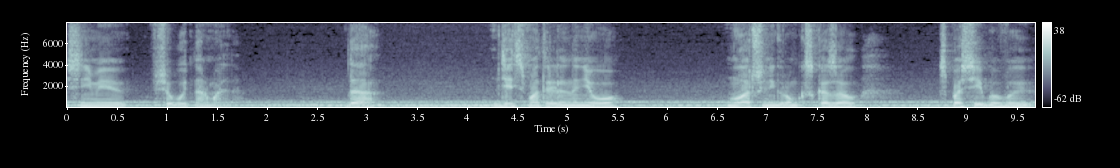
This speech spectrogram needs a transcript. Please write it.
С ними все будет нормально?» «Да». Дети смотрели на него. Младший негромко сказал «Спасибо, вы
